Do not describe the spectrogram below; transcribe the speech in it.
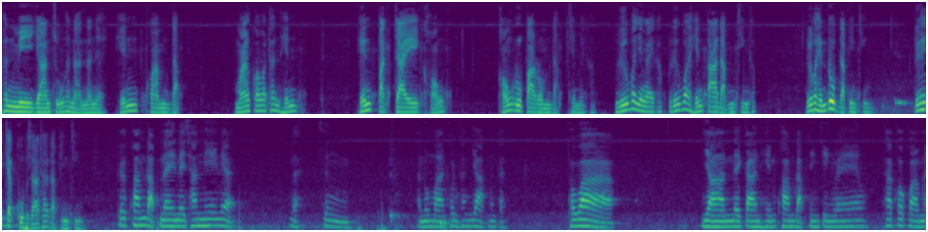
ท่านมียานสูงขนาดนั้นเนี่ย เห็นความดับ หมายความว่าท่านเห็น เห็นปัจจัยของของรูปารมณ์ดับใช่ไหมครับ หรือว่ายังไงครับ หรือว่าเห็นตาดับจริงครับ หรือว่าเห็นรูปดับจริง ๆ หรือเห็นจักขูภาษาท่าดับจริงๆคือความดับในในชั้นนี้เนี่ยนะซึ่งอนุมานค่อนข้างยากเหมือนกัน เพราะว่า ยานในการเห็นความดับจริง ๆ แล้ว ถ้าข้อความใน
